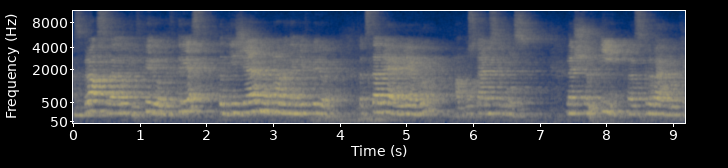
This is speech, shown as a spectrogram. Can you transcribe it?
сбрасывая руки вперед и в крест, подъезжаем на правой ноге вперед. Подставляем левую, опускаемся вниз. На счет И раскрываем руки,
